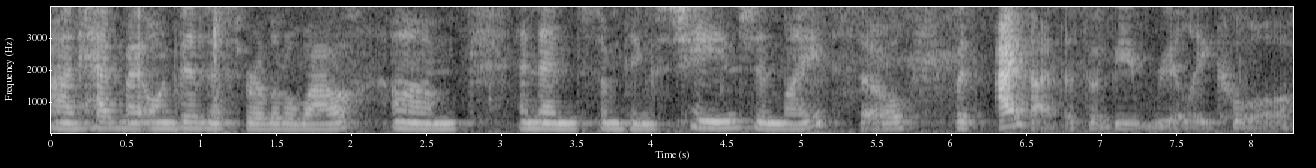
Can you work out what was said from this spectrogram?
and had my own business for a little while. Um, and then some things changed in life. So, but I thought this would be really cool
